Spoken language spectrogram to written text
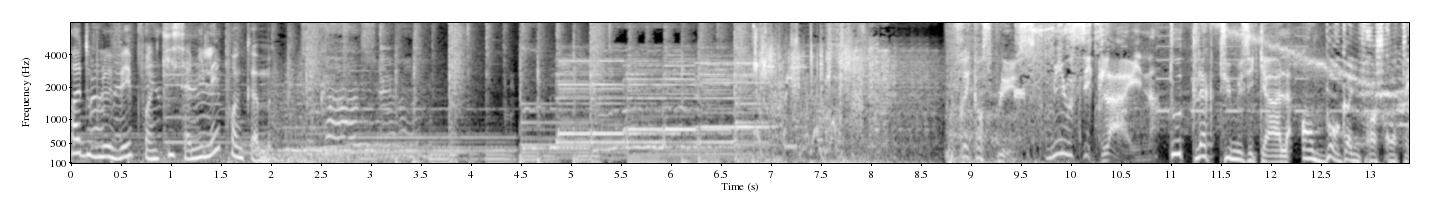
www.kissamillet.com. Fréquence Plus. Music Line. Toute l'actu musicale en Bourgogne-Franche-Comté.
